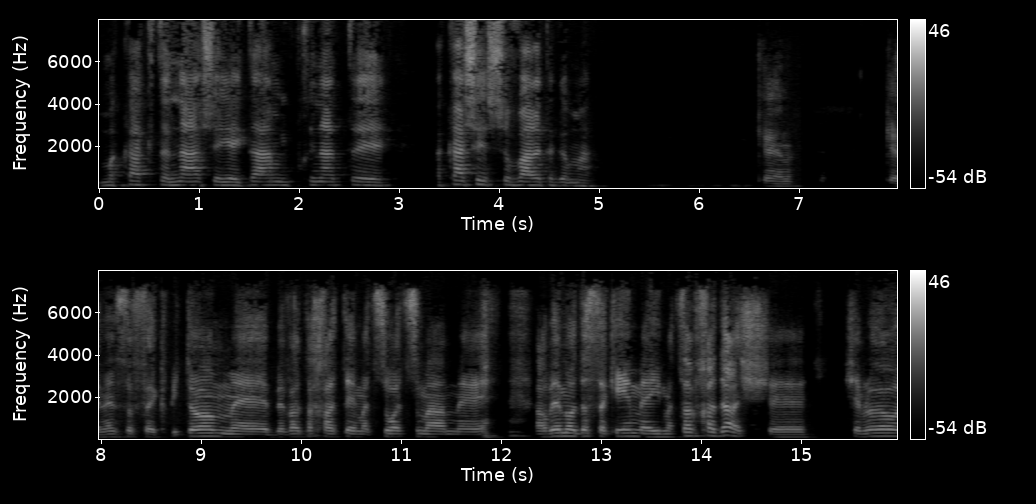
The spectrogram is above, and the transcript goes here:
מכה קטנה שהיא הייתה מבחינת הקש ששבר את הגמל. כן, כן, אין ספק. פתאום בבת אחת מצאו עצמם הרבה מאוד עסקים עם מצב חדש, שהם לא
